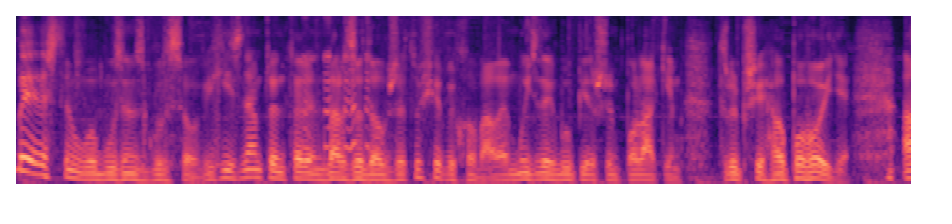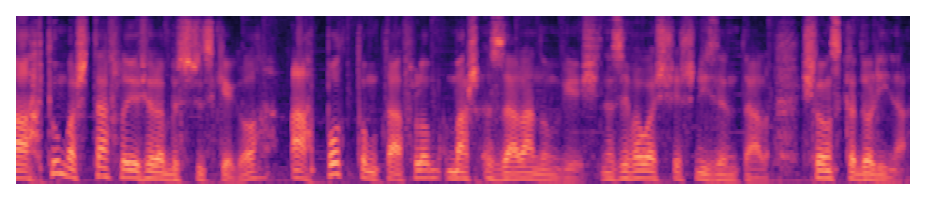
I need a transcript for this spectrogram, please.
Bo ja jestem łobuzem z Górsowich i znam ten teren bardzo dobrze. Tu się wychowałem. Mój dziadek był pierwszym Polakiem, który przyjechał po wojnie. A tu masz taflę Jeziora Bystrzyckiego, a pod tą taflą masz zalaną wieś. Nazywała się Schlizental, Śląska Dolina.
